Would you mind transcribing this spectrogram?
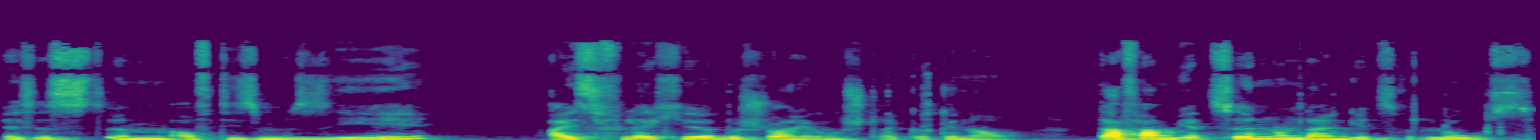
Es ist ähm, auf diesem See Eisfläche, Beschleunigungsstrecke, genau. Da fahren wir jetzt hin und dann geht's los.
